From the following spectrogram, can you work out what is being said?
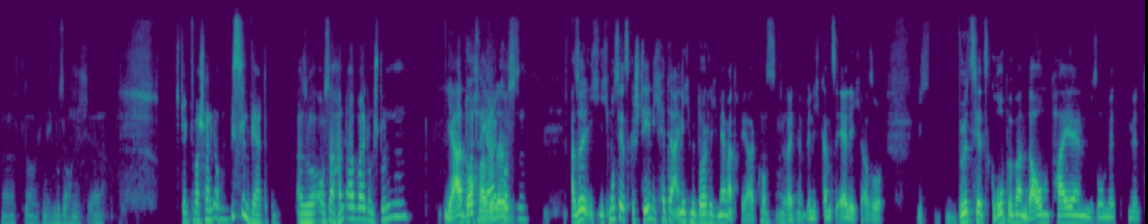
ja das glaube ich nicht. Muss auch nicht. Äh, steckt wahrscheinlich auch ein bisschen Wert drin. Also außer Handarbeit und Stunden. Ja, doch. Also, das, also ich, ich muss jetzt gestehen, ich hätte eigentlich mit deutlich mehr Materialkosten mhm. gerechnet, bin ich ganz ehrlich. Also ich würde es jetzt grob über den Daumen peilen, so mit, mit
